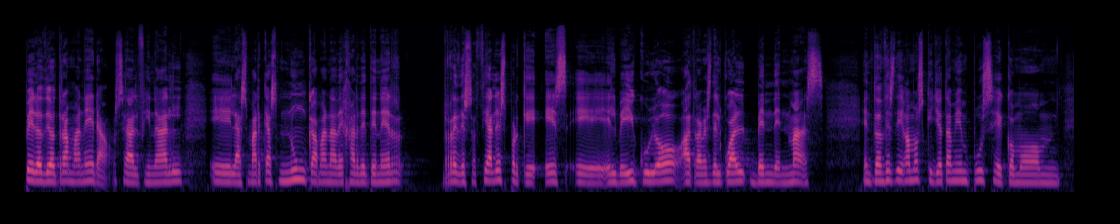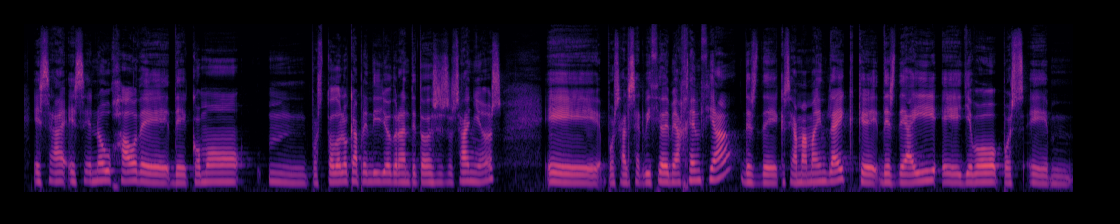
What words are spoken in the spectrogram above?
pero de otra manera. O sea, al final eh, las marcas nunca van a dejar de tener redes sociales porque es eh, el vehículo a través del cual venden más. Entonces, digamos que yo también puse como mm, ese know-how de, cómo, pues todo lo que aprendí yo durante todos esos años, eh, pues al servicio de mi agencia, desde, que se llama Mindlike, que desde ahí eh, llevo pues em,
